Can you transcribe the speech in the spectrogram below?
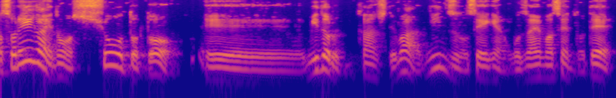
まあ、それ以外のショートと、えー、ミドルに関しては人数の制限はございませんので、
